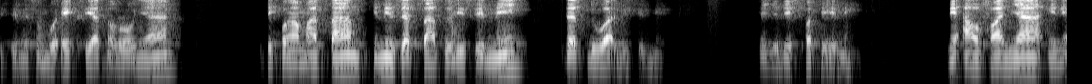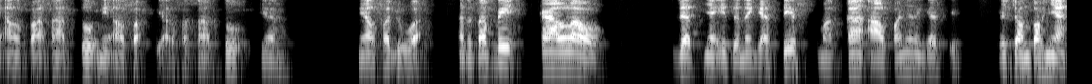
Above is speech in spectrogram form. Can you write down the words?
di sini sumbu X atau rho-nya, titik pengamatan, ini Z1 di sini, Z2 di sini. Ya, jadi seperti ini. Ini alfanya, ini alfa 1, ini alfa ya alfa 1 ya. Ini alfa 2. Nah, tetapi kalau Z-nya itu negatif, maka alfanya negatif. Ya, contohnya,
